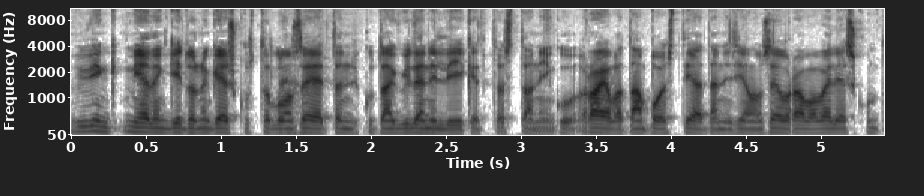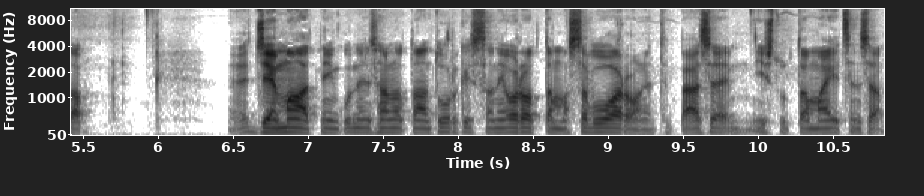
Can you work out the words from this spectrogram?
hyvin mielenkiintoinen keskustelu on se, että nyt kun tämä Gylenin liike tuosta niin kuin raivataan pois tietä, niin siellä on seuraava veljeskunta Jemaat, niin kuin ne sanotaan Turkissa, niin odottamassa vuoroon, että pääsee istuttamaan itsensä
